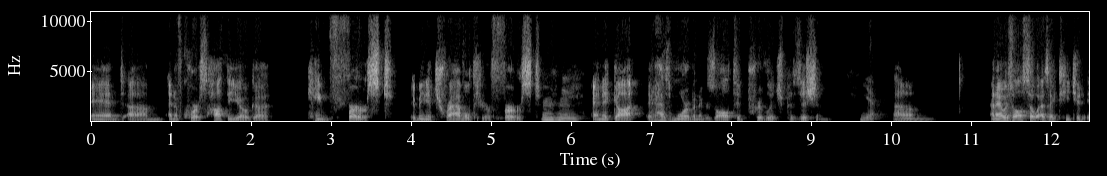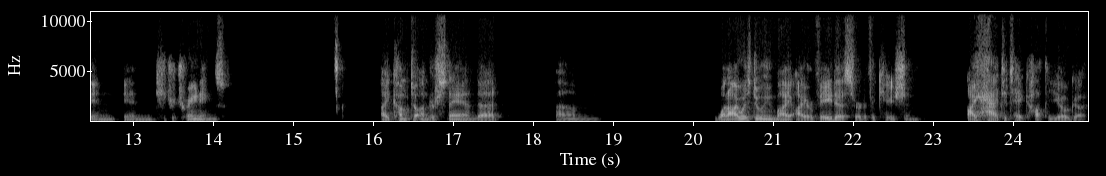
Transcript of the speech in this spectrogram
and um, and of course hatha yoga came first i mean it traveled here 1st Mhm. and it got it has more of an exalted privileged position Yeah. um, and i was also as i teach it in in teacher trainings i come to understand that um, when i was doing my ayurveda certification i had to take hatha yoga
